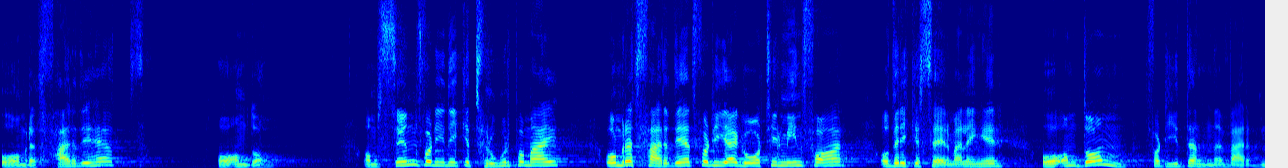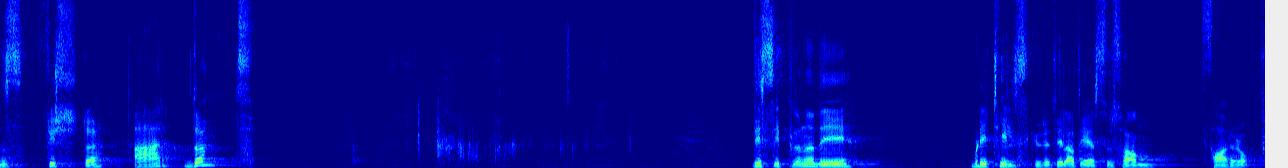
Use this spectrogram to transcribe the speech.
og om rettferdighet og om dom. Om synd fordi de ikke tror på meg, og om rettferdighet fordi jeg går til min far, og dere ikke ser meg lenger, og om dom fordi denne verdens fyrste er dømt. Disiplene de blir tilskuere til at Jesus han farer opp.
